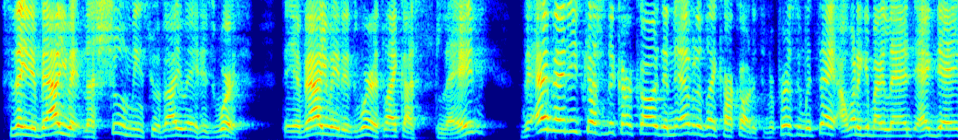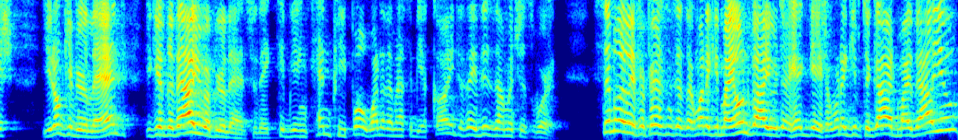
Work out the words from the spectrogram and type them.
So they evaluate, lashum means to evaluate his worth. They evaluate his worth like a slave. The eved itkash the karkod, and the eved is like karkod. So if a person would say, I want to give my land to Hegdesh, you don't give your land, you give the value of your land. So they being 10 people, one of them has to be a kohen to say this is how much it's worth. Similarly, if a person says, I want to give my own value to Hegdesh, I want to give to God my value,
